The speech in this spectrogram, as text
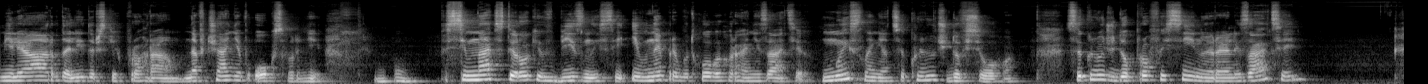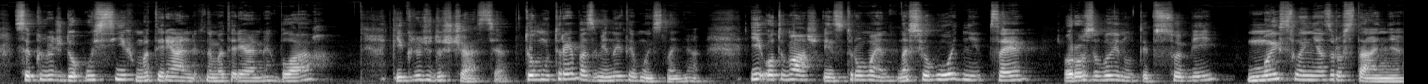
мільярда лідерських програм, навчання в Оксфорді. 17 років в бізнесі і в неприбуткових організаціях. Мислення це ключ до всього. Це ключ до професійної реалізації, це ключ до усіх матеріальних нематеріальних благ і ключ до щастя. Тому треба змінити мислення. І от ваш інструмент на сьогодні це розвинути в собі мислення зростання,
